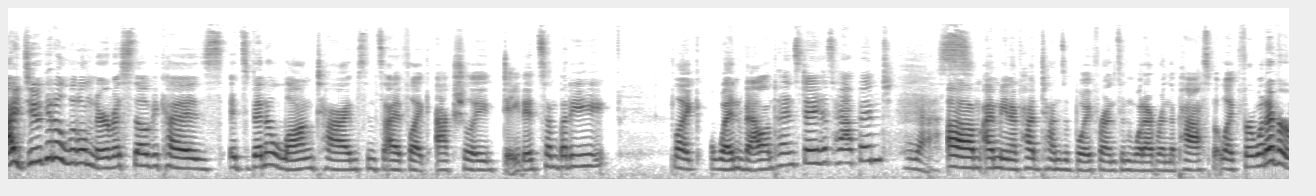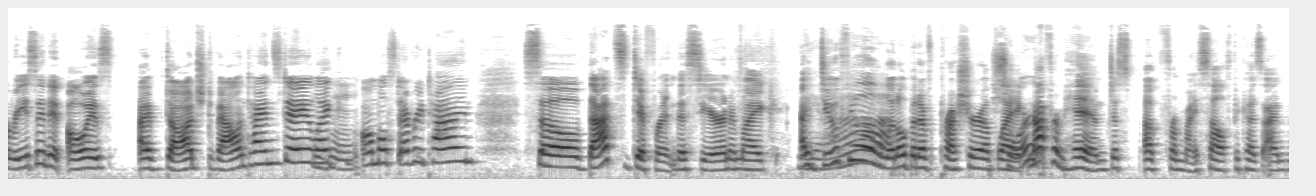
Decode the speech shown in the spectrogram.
I do get a little nervous though because it's been a long time since I've like actually dated somebody like when Valentine's Day has happened. yes. Um I mean I've had tons of boyfriends and whatever in the past, but like for whatever reason it always I've dodged Valentine's Day like almost every time. So that's different this year. And I'm like, I do feel a little bit of pressure of like, Sure. not from him, just up from myself because I'm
